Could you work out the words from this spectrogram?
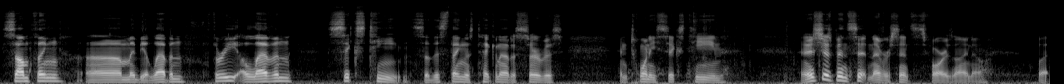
something, uh, maybe 11, 3 11 16. So this thing was taken out of service in 2016, and it's just been sitting ever since, as far as I know. But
